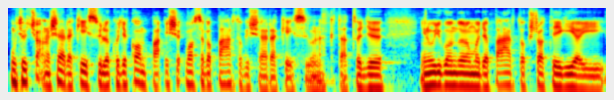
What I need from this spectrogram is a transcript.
Úgyhogy sajnos erre készülök, hogy a kampány, és valószínűleg a pártok is erre készülnek. Tehát, hogy én úgy gondolom, hogy a pártok stratégiai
